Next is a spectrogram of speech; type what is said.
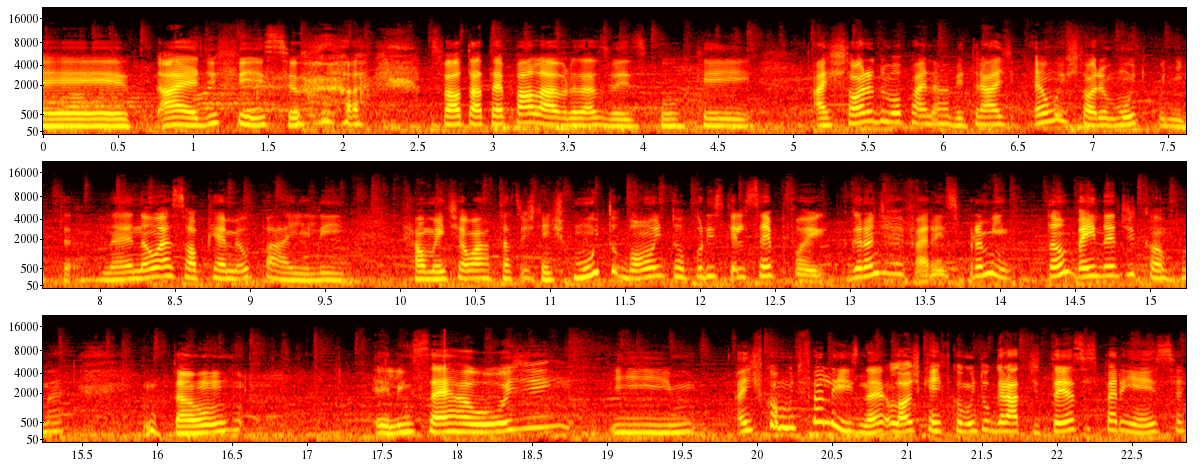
É, ah, é difícil. Falta até palavras às vezes, porque a história do meu pai na arbitragem é uma história muito bonita, né? Não é só porque é meu pai, ele realmente é um árbitro assistente muito bom, então por isso que ele sempre foi grande referência para mim, também dentro de campo, né? Então, ele encerra hoje e a gente ficou muito feliz, né? Lógico que a gente ficou muito grato de ter essa experiência,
